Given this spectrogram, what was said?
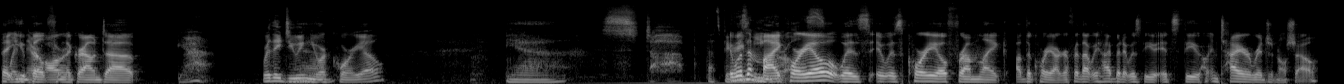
that you built from the ground up. Yeah. Were they doing Yeah. your choreo? Yeah. Stop. That's It wasn't my Girls. choreo. It was it was choreo from like the choreographer that we had, but it was the it's the entire original show.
